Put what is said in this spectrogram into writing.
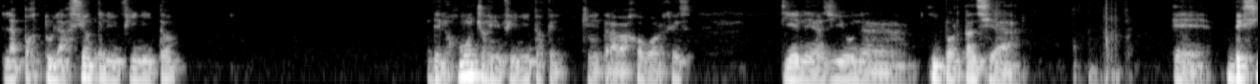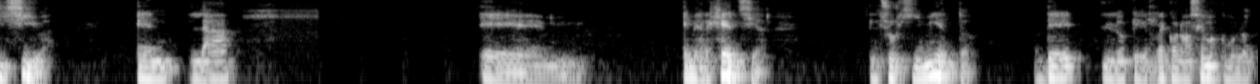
la postulación del infinito, de los muchos infinitos que, trabajó Borges, tiene allí una importancia eh, decisiva en la eh, emergencia, el surgimiento de lo que reconocemos como lo,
